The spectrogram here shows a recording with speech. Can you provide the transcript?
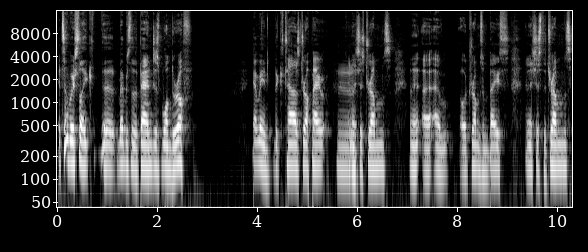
it's almost like the members of the band just wander off. You know what I mean, the guitars drop out, and it's just drums, and then uh, um, or drums and bass, and it's just the drums.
